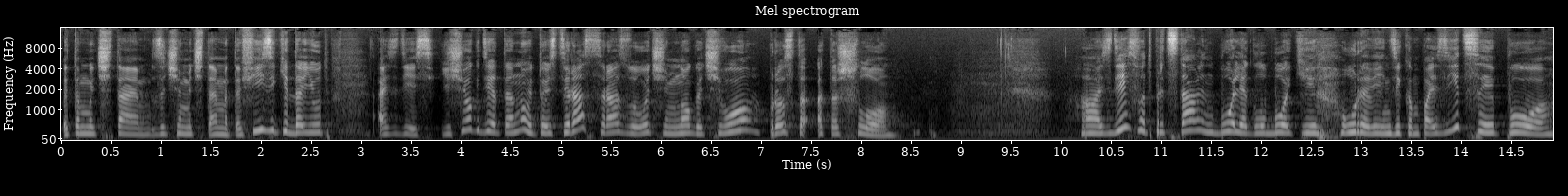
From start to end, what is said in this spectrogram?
это мы читаем, зачем мы читаем, это физики дают, а здесь еще где-то, ну, то есть раз сразу очень много чего просто отошло. А здесь вот представлен более глубокий уровень декомпозиции по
